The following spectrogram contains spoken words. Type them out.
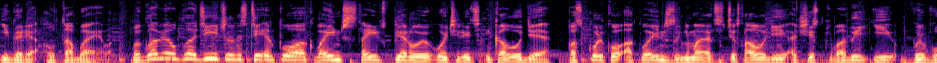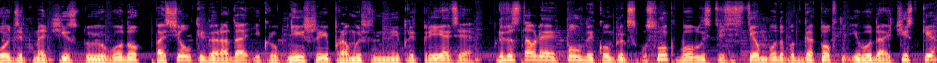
Игоря Алтабаева. Во главе угла деятельности НПО «Акваинж» стоит в первую очередь экология, поскольку «Акваинж» занимается технологией очистки воды и выводит на чистую воду поселки, города и крупнейшие промышленные предприятия, предоставляет полный комплекс услуг в области систем водоподготовки и водоочистки очистки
